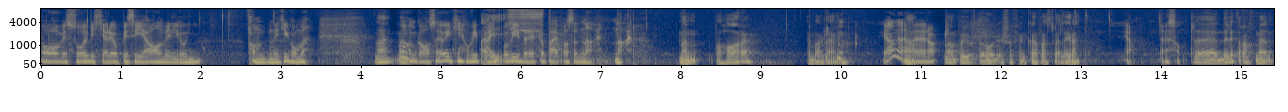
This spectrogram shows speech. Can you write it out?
Og vi så bikkja di oppi sida, og han ville jo fanden ikke komme. Nei, Men han ga seg jo ikke, og vi peip og vibrerte og peip. Altså, nei. nei. men på hare er bare glemme. Ja, det Ja. er rart. Men på hjort og rådyr så funker det faktisk veldig greit. Ja, det er sant. Det, det er litt rart med den.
